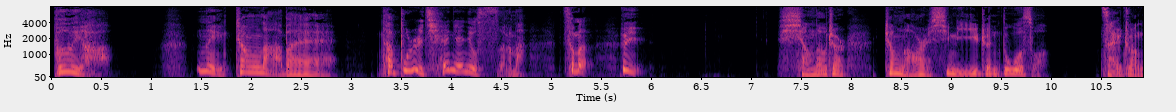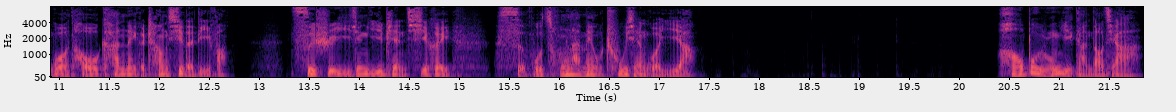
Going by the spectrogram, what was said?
不对呀，那张大伯他不是前年就死了吗？怎么？嘿！”想到这儿，张老二心里一阵哆嗦，再转过头看那个唱戏的地方。此时已经一片漆黑，似乎从来没有出现过一样。好不容易赶到家，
